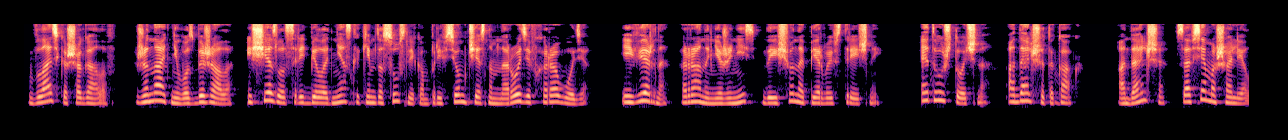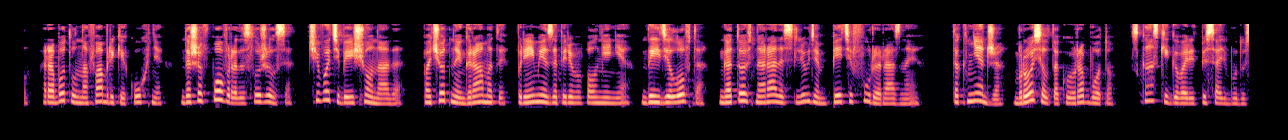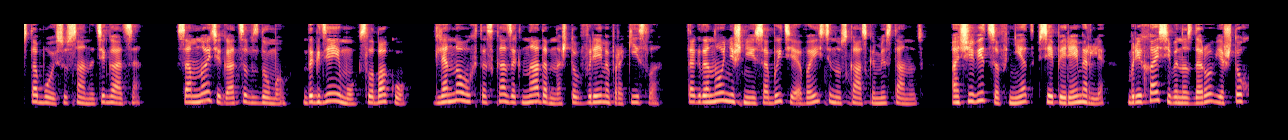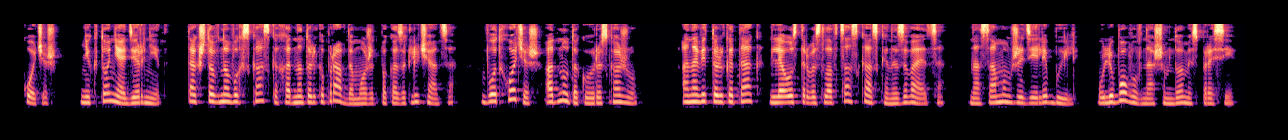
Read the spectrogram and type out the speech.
Владька Шагалов. Жена от него сбежала, исчезла средь бела дня с каким-то сусликом при всем честном народе в хороводе. И верно, рано не женись, да еще на первой встречной. Это уж точно. А дальше-то как? А дальше совсем ошалел. Работал на фабрике кухни, до шеф-повара дослужился. Чего тебе еще надо? Почетные грамоты, премии за перевыполнение. Да и делов-то. Готовь на радость людям петь и фуры разные. Так нет же, бросил такую работу. Сказки, говорит, писать буду с тобой, Сусанна, тягаться. Со мной тягаться вздумал. Да где ему, слабаку? Для новых-то сказок надобно, чтоб время прокисло. Тогда нынешние события воистину сказками станут. Очевидцев нет, все перемерли. Брехай себе на здоровье, что хочешь. Никто не одернит. Так что в новых сказках одна только правда может пока заключаться. Вот хочешь, одну такую расскажу. Она ведь только так для острого словца сказкой называется. На самом же деле быль. У любого в нашем доме спроси.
